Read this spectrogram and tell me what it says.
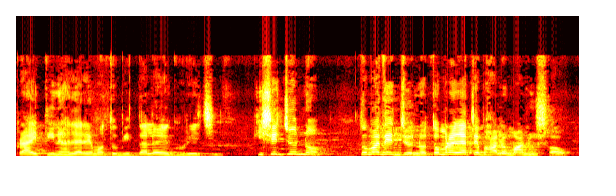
প্রায় তিন হাজারের মতো বিদ্যালয়ে ঘুরেছি। কিসের জন্য? তোমাদের জন্য, তোমরা যাতে ভালো মানুষ হও।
